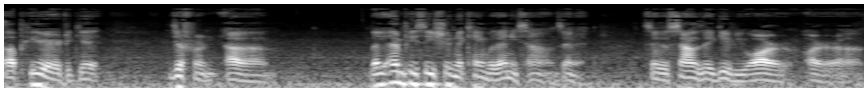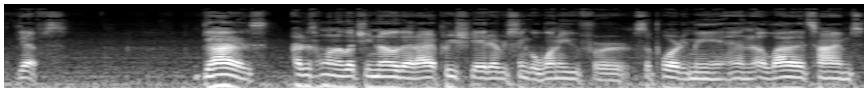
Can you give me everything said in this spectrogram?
up here to get different, uh, the MPC shouldn't have came with any sounds in it. So the sounds they give you are, are uh, gifts. Guys, I just want to let you know that I appreciate every single one of you for supporting me. And a lot of the times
